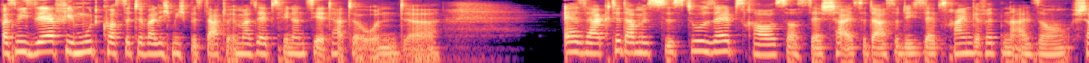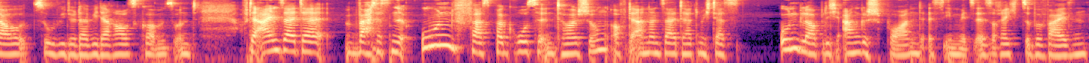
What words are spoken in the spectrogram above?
was mich sehr viel Mut kostete, weil ich mich bis dato immer selbst finanziert hatte. Und äh, er sagte, da müsstest du selbst raus aus der Scheiße, da hast du dich selbst reingeritten, also schau zu, wie du da wieder rauskommst. Und auf der einen Seite war das eine unfassbar große Enttäuschung, auf der anderen Seite hat mich das unglaublich angespornt, es ihm jetzt erst recht zu beweisen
